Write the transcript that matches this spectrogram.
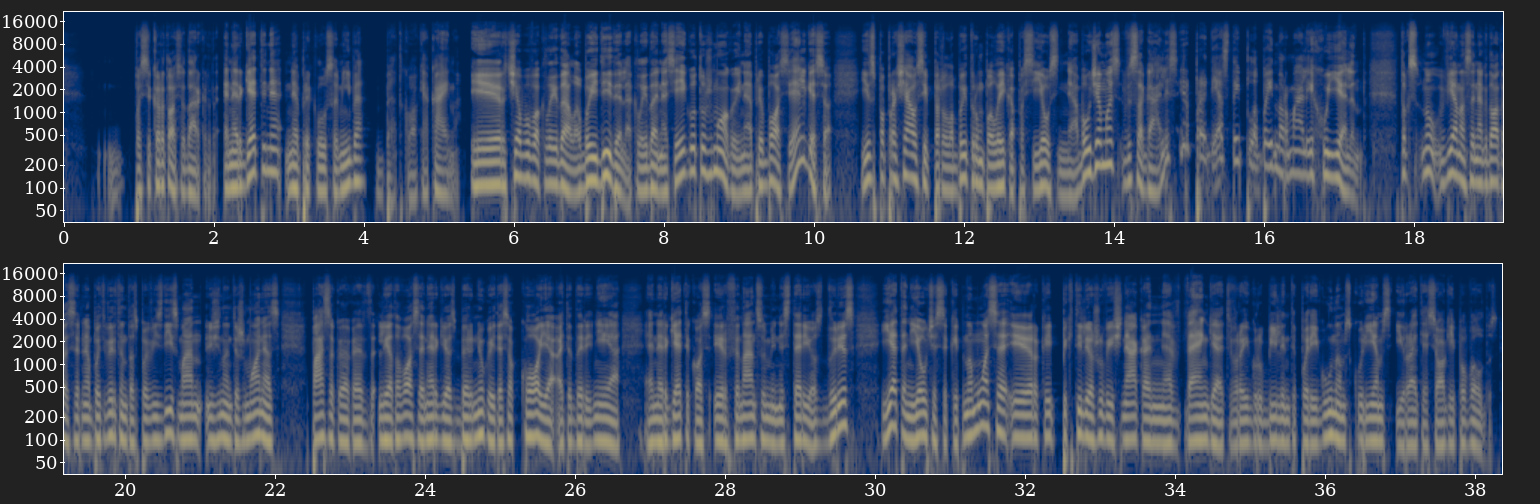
pasikartosiu dar kartą, energetinė nepriklausomybė bet kokią kainą. Ir čia buvo klaida, labai didelė klaida, nes jeigu tu žmogui neapribosi elgesio, jis paprasčiausiai per labai trumpą laiką pasijaus nebaudžiamas, visagalis ir pradės taip labai normaliai hujelint. Toks, nu, vienas anegdotas ir nepatvirtintas pavyzdys, man žinantys žmonės pasakojo, kad Lietuvos energijos berniukai tiesiog koja atidarinėja energetikos ir finansų ministerijos duris, jie ten jaučiasi jaučiasi kaip namuose ir kaip pikti liežuviai išneka, nevengia atvirai grubylinti pareigūnams, kuriems yra tiesiogiai pavaldus.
